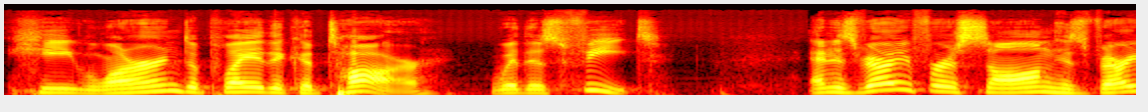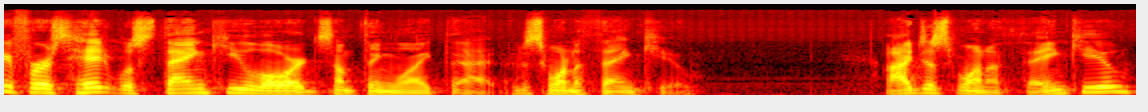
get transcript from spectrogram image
He learned to play the guitar with his feet. And his very first song, his very first hit was Thank You, Lord, something like that. I just want to thank you. I just want to thank you.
